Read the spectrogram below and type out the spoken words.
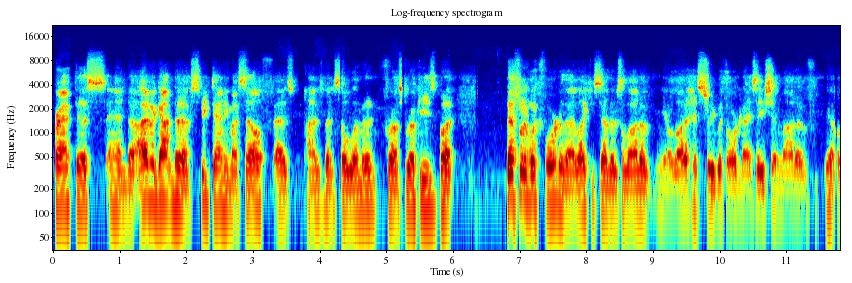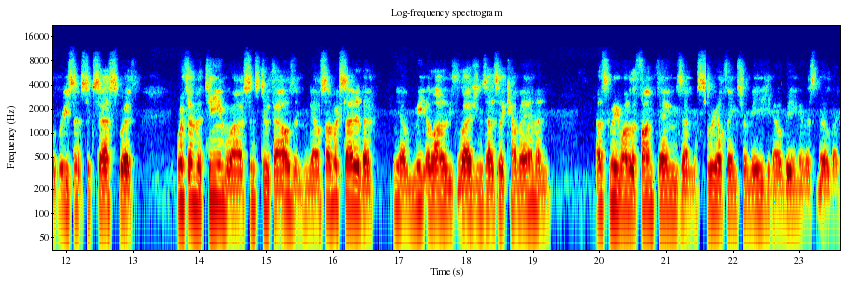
practice, and uh, I haven't gotten to speak to any myself as time's been so limited for us rookies. But definitely look forward to that. Like you said, there's a lot of you know a lot of history with the organization, a lot of you know recent success with within the team uh, since 2000. You know, so I'm excited to you know meet a lot of these legends as they come in, and that's gonna be one of the fun things and surreal things for me. You know, being in this building.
